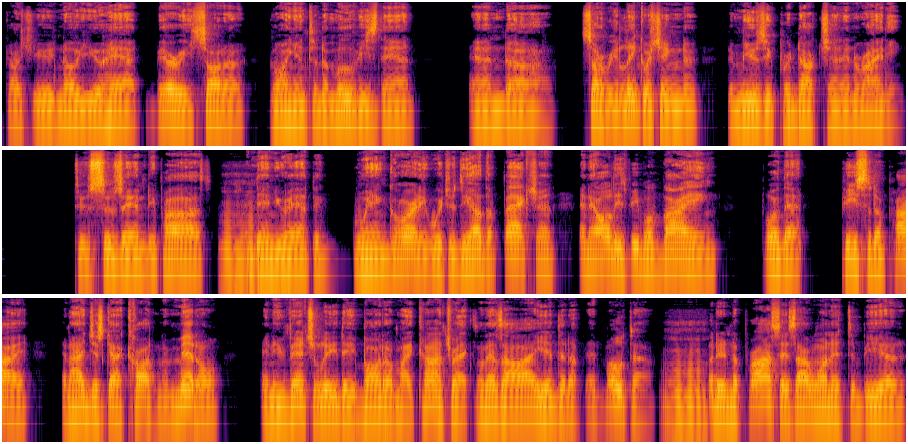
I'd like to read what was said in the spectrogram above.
because you know you had Berry sort of going into the movies then and uh, sort of relinquishing the, the music production and writing to Suzanne de Passe. Mm-hmm. And then you had the Gwen Gordy, which is the other faction, and all these people vying for that piece of the pie. And I just got caught in the middle. And eventually they bought up my contract. And that's how I ended up at Motown. Mm-hmm. But in the process, I wanted to be a,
